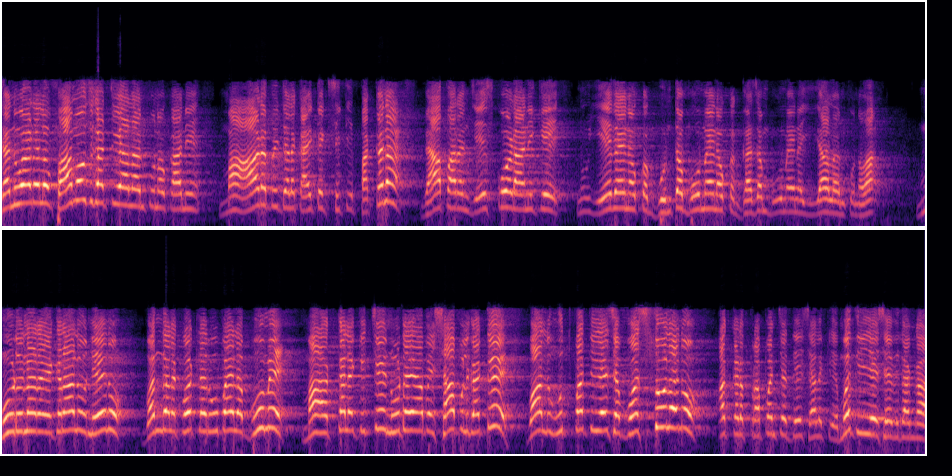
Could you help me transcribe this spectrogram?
జన్వాడలో ఫామ్ హౌస్ కట్టియాలనుకున్నావు కానీ మా ఆడబిడ్డలకు హైటెక్ సిటీ పక్కన వ్యాపారం చేసుకోవడానికి నువ్వు ఏదైనా ఒక గుంట భూమైనా ఒక గజం భూమైనా ఇవ్వాలనుకున్నావా మూడున్నర ఎకరాలు నేను వందల కోట్ల రూపాయల భూమి మా అక్కలకిచ్చి నూట యాభై షాపులు కట్టి వాళ్ళు ఉత్పత్తి చేసే వస్తువులను అక్కడ ప్రపంచ దేశాలకు ఎమతి చేసే విధంగా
